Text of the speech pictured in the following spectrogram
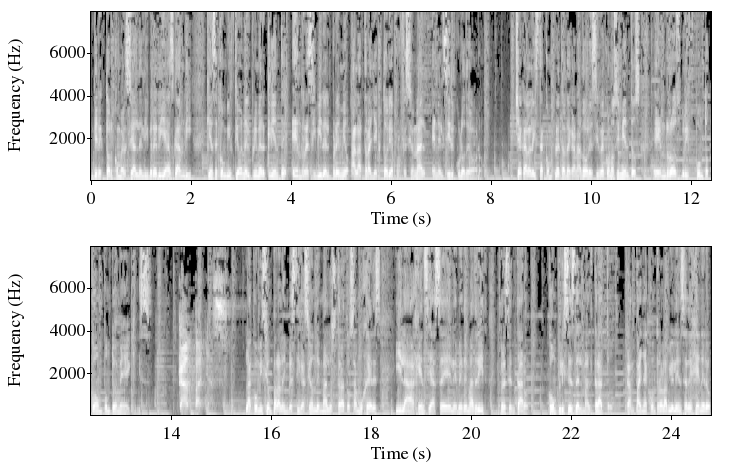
director comercial de librerías Gandhi, quien se convirtió en el primer cliente en recibir el premio a la trayectoria profesional en el Círculo de Oro. Checa la lista completa de ganadores y reconocimientos en rosbrief.com.mx. Campañas. La Comisión para la Investigación de Malos Tratos a Mujeres y la Agencia CLB de Madrid presentaron Cómplices del Maltrato, campaña contra la violencia de género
